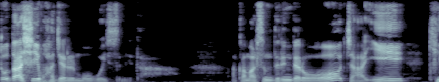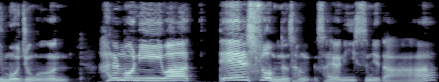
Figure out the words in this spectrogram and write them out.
또다시 화제를 모으고 있습니다. 아까 말씀드린 대로, 자, 이 김호중은 할머니와 뗄 수 없는 상, 사연이 있습니다.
